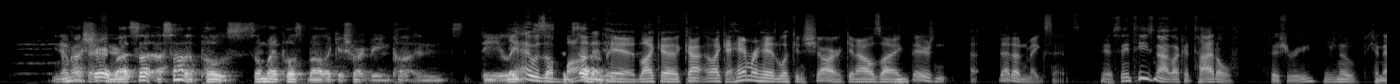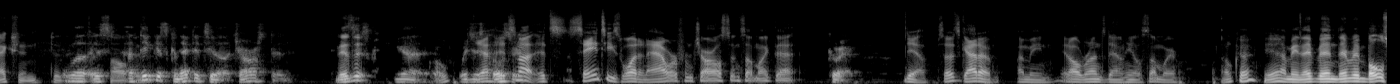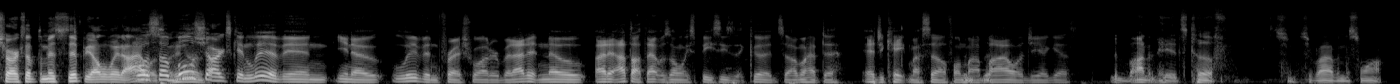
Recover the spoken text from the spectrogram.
You I'm not sure, Sheriff? but I saw, I saw the post. Somebody posted about like a shark being caught in the lake. yeah, it was a the bonnet head, like a like a hammerhead looking shark, and I was Mm-hmm. like, "There's uh, that doesn't make sense." Yeah, Santee's not like a tidal fishery. There's no connection to the. Well, to it's salt, I think it? it's connected to uh, Charleston. Is it? Yeah. Oh. Which is yeah, closer. it's not. It's Santee's what an hour from Charleston, something like that. correct. Yeah, so it's got to. I mean, it all runs downhill somewhere. Okay. Yeah. I mean, they've been there've been bull sharks up to Mississippi all the way to Iowa. Well, so who bull knows? sharks can live in you know live in freshwater, but I didn't know. I, I thought that was the only species that could. So I'm gonna have to educate myself on my biology, I guess. the bonnet head's tough. Surviving the swamp.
